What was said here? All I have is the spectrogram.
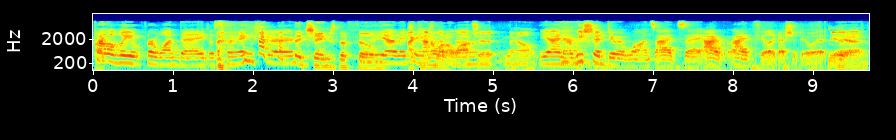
Probably for one day, just to make sure. they changed the film. yeah, they. Change the film. I kind of want to watch it now. Yeah, I know. We should do it once. I'd say. I I feel like I should do it. Yeah. Yeah.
